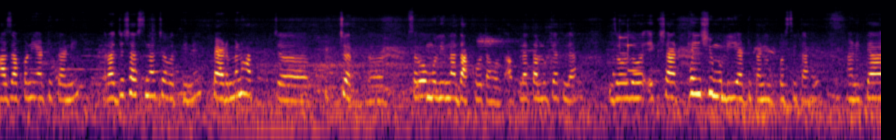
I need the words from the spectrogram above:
आज आपण या ठिकाणी राज्य शासनाच्या वतीने पॅडमॅन हा पिक्चर सर्व मुलींना दाखवत आहोत. आपल्या तालुक्यातल्या जवळजवळ एकशे अठ्ठ्याऐंशी मुली या ठिकाणी उपस्थित आहेत आणि त्या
